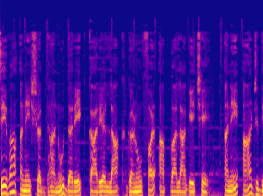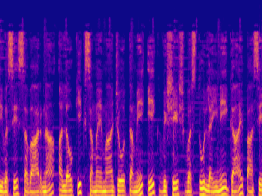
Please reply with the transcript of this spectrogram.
સેવા અને શ્રદ્ધાનું દરેક કાર્ય લાખ ગણું ફળ આપવા લાગે છે. અને આ જ દિવસે સવારના અલૌકિક સમયમાં જો તમે એક વિશેષ વસ્તુ લઈને ગાય પાસે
